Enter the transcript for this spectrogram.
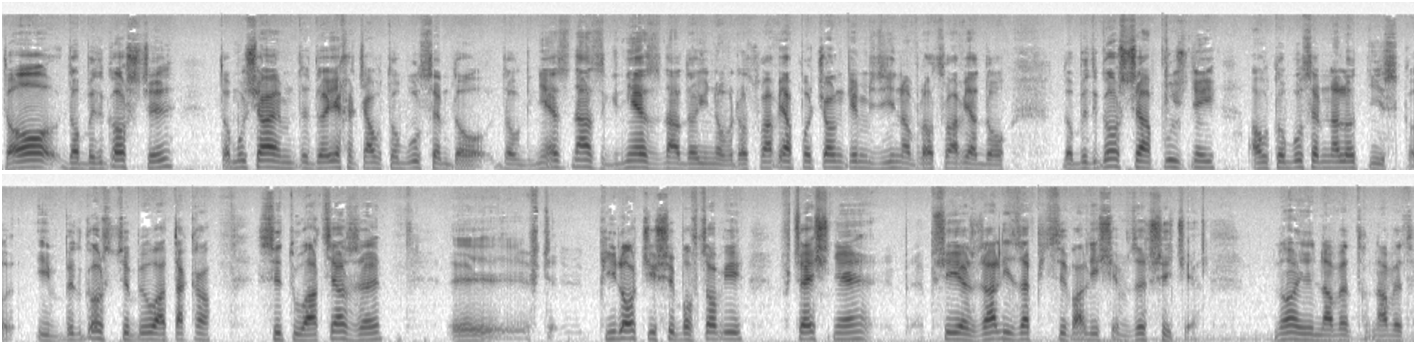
to do Bydgoszczy, to musiałem dojechać autobusem do, do Gniezna, z Gniezna do Inowrocławia, pociągiem z Inowrocławia do, do Bydgoszczy, a później autobusem na lotnisko. I w Bydgoszczy była taka sytuacja, że y, piloci szybowcowi wcześniej przyjeżdżali, zapisywali się w zeszycie. No i nawet, nawet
